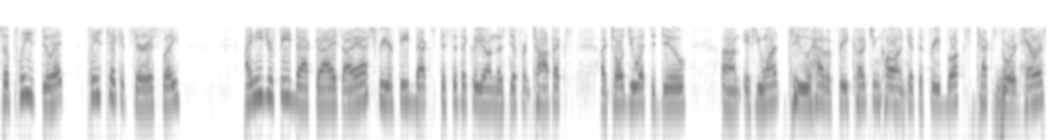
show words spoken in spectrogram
So please do it. Please take it seriously. I need your feedback, guys. I asked for your feedback specifically on those different topics. I told you what to do. Um, if you want to have a free coaching call and get the free books, text the word Harris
